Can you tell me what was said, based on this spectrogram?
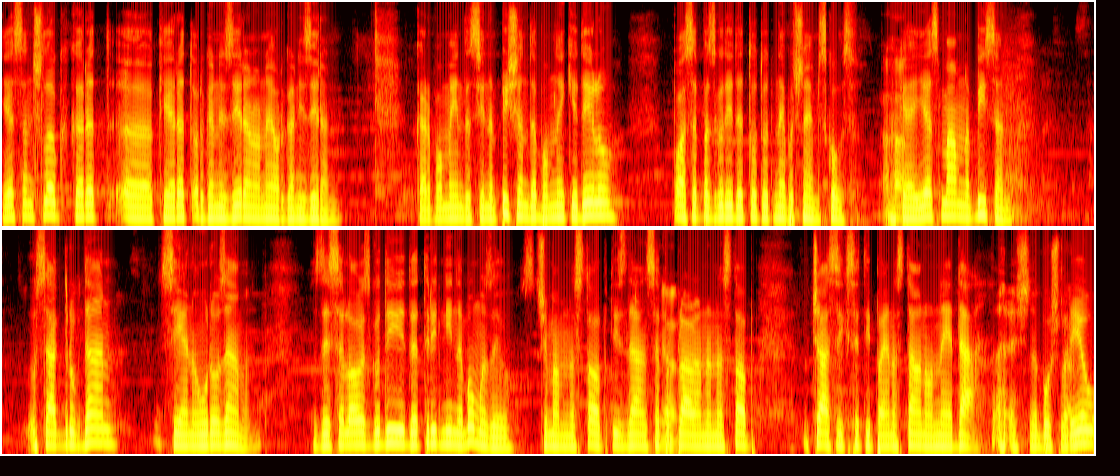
Jaz sem človek, ki, rad, uh, ki je rad organizirano neorganiziran. Kar pomeni, da si napišem, da bom nekaj delal, pa se pa zgodi, da to tudi ne počnem skozi. Okay, jaz imam napisan vsak drug dan, si eno uro vzamem. Zdaj se lahko zgodi, da tri dni ne bom vzel. Če imam nastop, tisti dan se Ja. ja. pripravljam na nastop, včasih se ti pa enostavno ne da. Veš, ne boš verjel,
